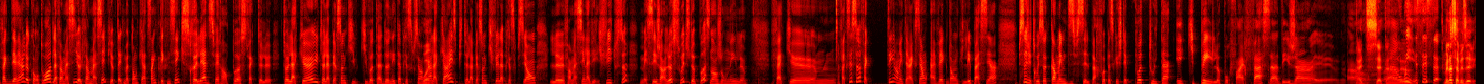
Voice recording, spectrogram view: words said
Fait que derrière le comptoir de la pharmacie, il y a le pharmacien, puis il y a peut-être, mettons, 4-5 techniciens qui se relaient à différents postes. Fait que le- t'as l'accueil, t'as la personne qui, qui va t'a donner ta prescription après Ouais. à la caisse, puis t'as la personne qui fait la prescription, le pharmacien la vérifie, tout ça. Mais ces gens-là switchent de poste dans la journée, là. Fait que, euh, fait que c'est ça. Fait que t'es en interaction avec, donc, les patients. Puis ça, j'ai trouvé ça quand même difficile parfois, parce que j'étais pas tout le temps équipée, là, pour faire face à des gens... euh, À en- 17 ans, là. Oui, c'est ça. Mais là, ça veut dire,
